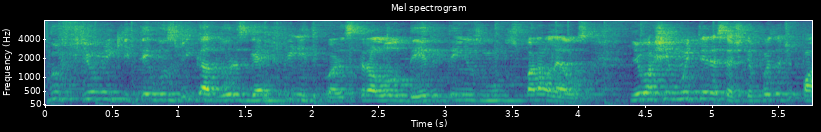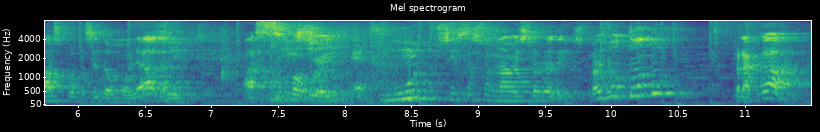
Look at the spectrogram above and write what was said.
do filme que teve os Vingadores Guerra Infinita, agora estralou o dedo e tem os mundos paralelos. E eu achei muito interessante, depois eu te passo pra você dar uma olhada. Sim. Assiste aí, é muito sensacional a história deles. Mas voltando pra cá,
